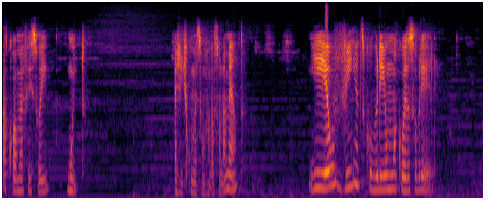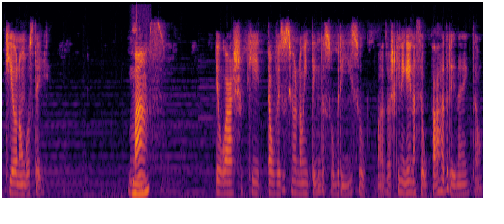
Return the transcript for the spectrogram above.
a qual me afeiçoei muito. A gente começou um relacionamento. E eu vim a descobrir uma coisa sobre ele. Que eu não gostei. Mas eu acho que talvez o senhor não entenda sobre isso, mas acho que ninguém nasceu padre, né? Então,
